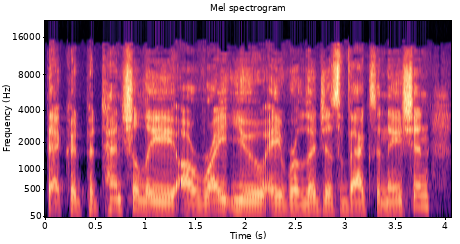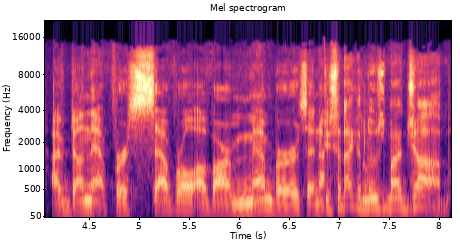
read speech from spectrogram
that could potentially uh, write you a religious vaccination. I've done that for several of our members. And she said, I could lose my job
